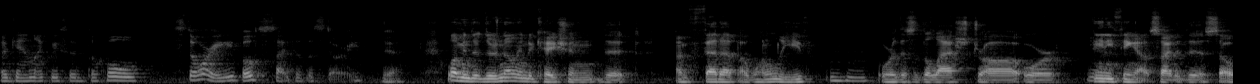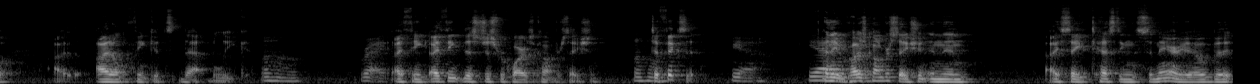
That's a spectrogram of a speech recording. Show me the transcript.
Again, like we said, the whole story, both sides of the story. Yeah. Well, I mean, there, there's no indication that I'm fed up, I want to leave, Mm-hmm. or this is the last straw, or Yeah. anything outside of this. So I, I don't think it's that bleak. Uh huh. Right. I think I think this just requires a conversation Uh-huh. to fix it. Yeah. Yeah. I think it requires conversation, and then I say testing the scenario, but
